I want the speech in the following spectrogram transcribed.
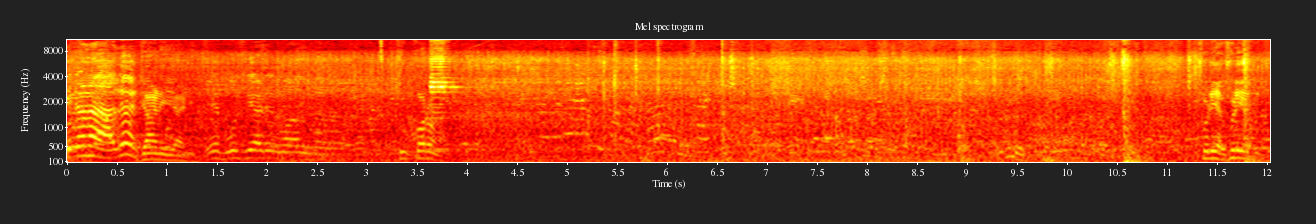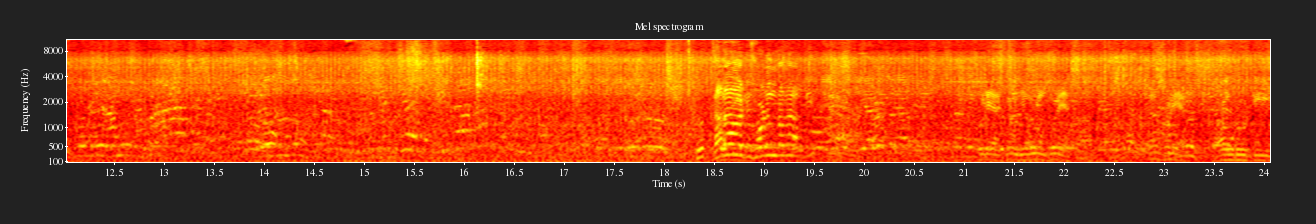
এটা না আরে জানি জানি। এ বুলদিয়ারের মাল চুপ করো না। ছড়িয়ে ছড়িয়ে দাদা একটু সরুন দাদা। আপনি ছড়িয়ে ছড়িয়ে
